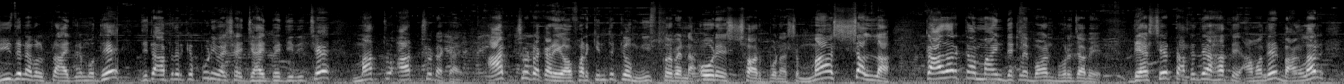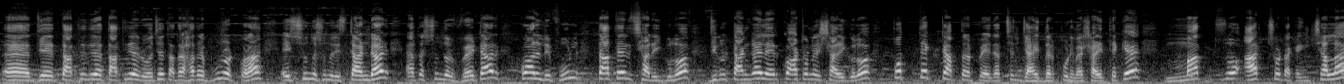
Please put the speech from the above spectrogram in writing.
রিজনেবল প্রাইসের মধ্যে, যেটা আপনাদেরকে পূর্ণিমা শাড়ি জাহিদ ভাই দিয়ে দিচ্ছে, মাত্র আটশো টাকায়। আটশো টাকার এই অফার কিন্তু কেউ মিস করবেন না। ওরে সর্বনাশ মাশাল্লাহ কালার কা মাইন্ড দেখলে বন ভরে যাবে। দেশের তাঁতিদের হাতে, আমাদের বাংলার যে তাঁতিদের, তাঁতিরা রয়েছে, তাদের হাতে বুনট করা এই সুন্দর সুন্দর স্ট্যান্ডার্ড এত সুন্দর ওয়েটার কোয়ালিটিফুল তাঁতের শাড়িগুলো, যেগুলো টাঙ্গাইলের কটনের শাড়িগুলো, প্রত্যেকটা আপনারা পেয়ে যাচ্ছেন জাহিদার পূর্ণিমা শাড়ি থেকে, মাত্র আটশো টাকা। ইনশাল্লাহ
